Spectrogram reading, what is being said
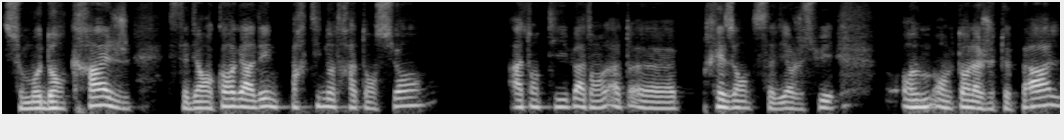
ce mot d'ancrage, c'est-à-dire encore garder une partie de notre attention attentive, présente. C'est-à-dire, je suis en, même temps, là, je te parle,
